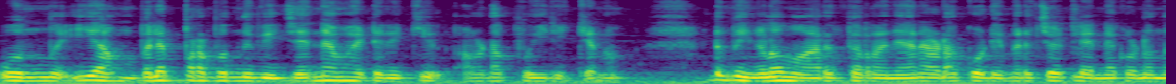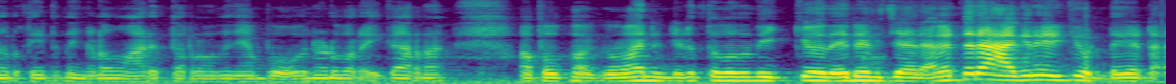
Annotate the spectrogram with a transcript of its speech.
ഒന്ന് ഈ അമ്പലപ്പറമ്പ് ഒന്ന് വിജനമായിട്ട് എനിക്ക് അവിടെ പോയിരിക്കണം എന്നിട്ട് നിങ്ങൾ മാറിത്തരണം ഞാൻ അവിടെ കൊടിമരച്ചോട്ടിൽ എന്നെ കൊണ്ട് നിർത്തിയിട്ട് നിങ്ങൾ മാറിത്തരണമെന്ന് ഞാൻ ബോവനോട് പറയും. കാരണം അപ്പോൾ ഭഗവാൻ എന്റെ അടുത്ത് വന്ന് നിൽക്കുമോ അതേ വിചാരം. അങ്ങനത്തെ ഒരു ആഗ്രഹം എനിക്കുണ്ട് കേട്ടോ.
